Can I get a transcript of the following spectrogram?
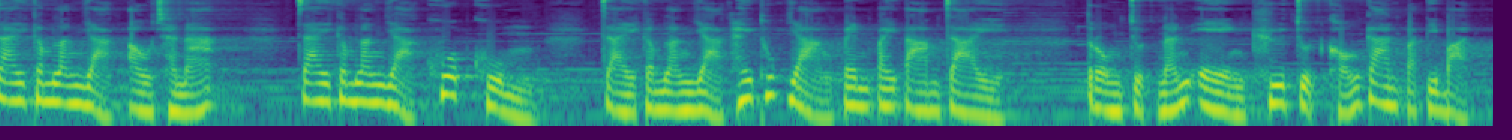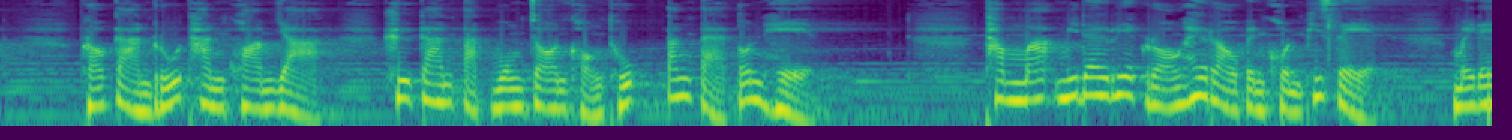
ใจกำลังอยากเอาชนะ ใจกำลังอยากควบคุม ใจกำลังอยากให้ทุกอย่างเป็นไปตามใจ ตรงจุดนั้นเองคือจุดของการปฏิบัติ เพราะการรู้ทันความอยาก คือการตัดวงจรของทุกตั้งแต่ต้นเหตุ ธรรมะไม่ได้เรียกร้องให้เราเป็นคนพิเศษ ไม่ได้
